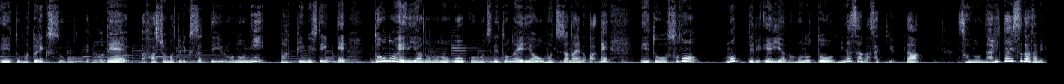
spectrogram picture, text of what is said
えーと、マトリックスを持ってるのでファッションマトリックスっていうものにマッピングしていってどのエリアのものを多くお持ちでどのエリアをお持ちじゃないのかで、えーと、その持ってるエリアのものと皆さんがさっき言ったそのなりたい姿に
